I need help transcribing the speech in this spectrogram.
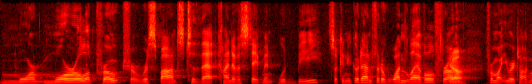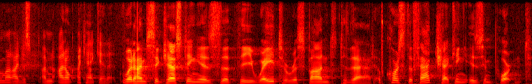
more moral approach or response to that kind of a statement would be? So, can you go down sort of one level from? Yeah from what you were talking about? I just, I'm, I don't, I can't get it. What I'm suggesting is that the way to respond to that, of course, the fact checking is important.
